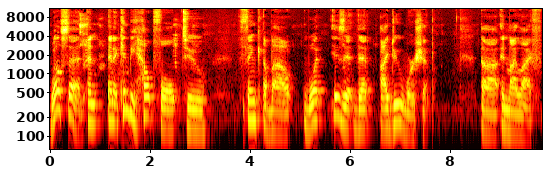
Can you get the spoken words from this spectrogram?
Well said. And and it can be helpful to think about what is it that I do worship uh, in my life.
